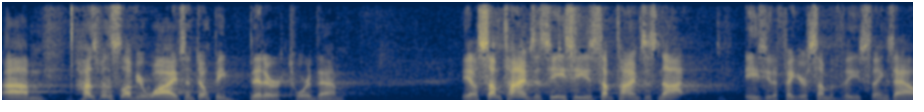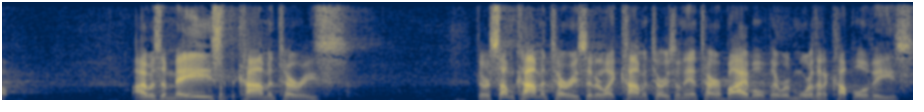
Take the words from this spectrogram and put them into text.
Um, husbands, love your wives and don't be bitter toward them. You know, sometimes it's easy, sometimes it's not easy to figure some of these things out. I was amazed at the commentaries. There are some commentaries that are like commentaries on the entire Bible. There were more than a couple of these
